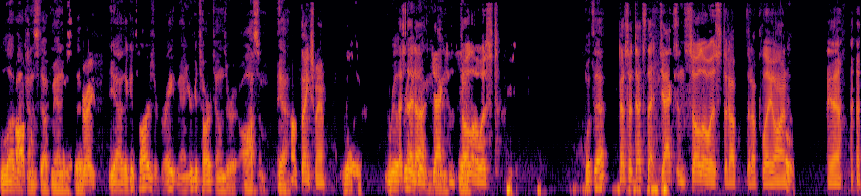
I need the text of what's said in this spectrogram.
Love that kind of stuff, man. Just the, Great. yeah, the guitars are great, man. Your guitar tones are awesome. Yeah, Oh, thanks, man. really, really. That's really that uh, digging it, man. Jackson Yeah. soloist. What's that? That's a, that's that Jackson soloist that I that I play on. Oh. Yeah.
